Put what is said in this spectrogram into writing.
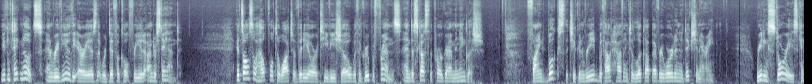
you can take notes and review the areas that were difficult for you to understand. It's also helpful to watch a video or TV show with a group of friends and discuss the program in English. Find books that you can read without having to look up every word in a dictionary. Reading stories can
